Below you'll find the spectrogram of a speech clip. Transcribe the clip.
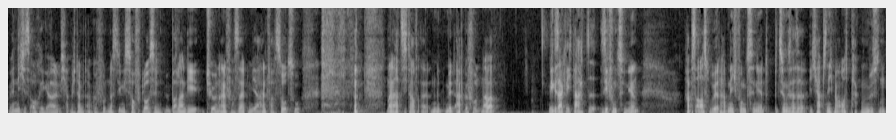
Wenn nicht, ist auch egal. Ich habe mich damit abgefunden, dass die nicht Softclose sind. Wir ballern die Türen einfach seit einem Jahr einfach so zu. Man hat sich darauf äh, mit, mit abgefunden. Aber wie gesagt, ich dachte, sie funktionieren. Habe es ausprobiert, hat nicht funktioniert, beziehungsweise ich habe es nicht mehr auspacken müssen,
